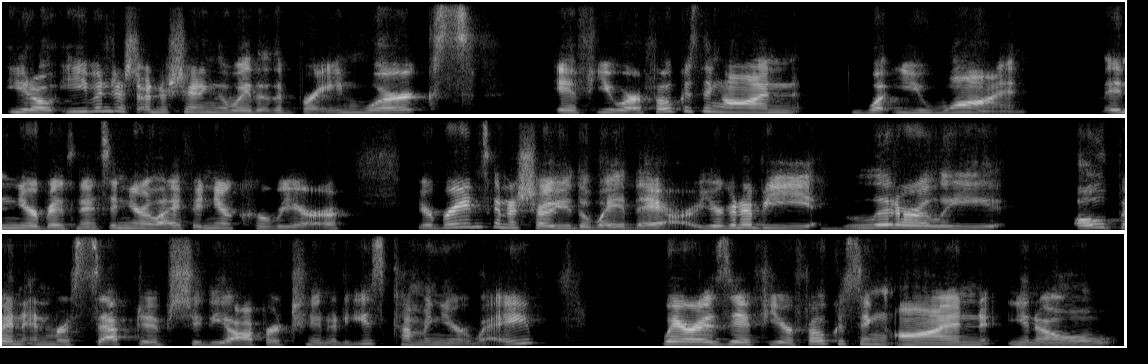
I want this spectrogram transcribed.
you know, even just understanding the way that the brain works, if you are focusing on what you want in your business, in your life, in your career, your brain's going to show you the way there. You're going to be mm-hmm. literally open and receptive to the opportunities coming your way. Whereas if you're focusing on, you know,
